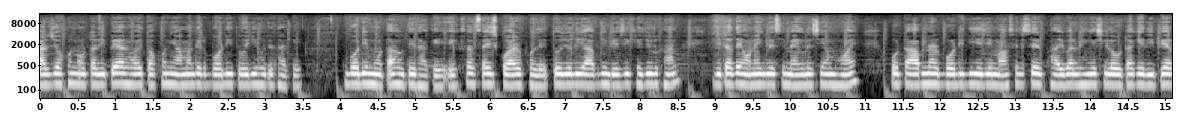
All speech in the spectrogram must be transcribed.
আর যখন ওটা রিপেয়ার হয়, তখনই আমাদের বডি তৈরি হতে থাকে বডি মোটা হতে থাকে। এক্সারসাইজ করার ফলে। তো যদি আপনি বেশি খেজুর খান, যেটাতে অনেক বেশি ম্যাগনেসিয়াম হয়, ওটা আপনার বডি দিয়ে যে মাসেলসের ফাইবার ভেঙেছিল, ওটাকে রিপেয়ার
